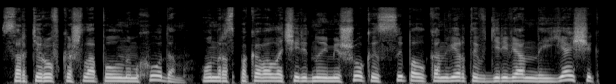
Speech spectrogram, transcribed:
Сортировка шла полным ходом, он распаковал очередной мешок и сыпал конверты в деревянный ящик,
